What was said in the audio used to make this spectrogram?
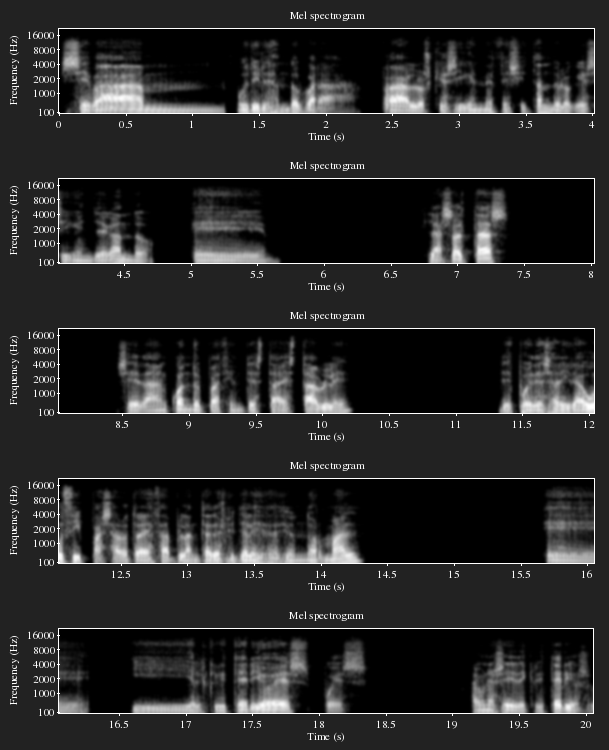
se va um, utilizando para, para los que siguen necesitando, lo que siguen llegando. Eh, las altas se dan cuando el paciente está estable, después de salir a UCI, pasar otra vez a planta de hospitalización normal. Eh, y el criterio es, pues, hay una serie de criterios,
